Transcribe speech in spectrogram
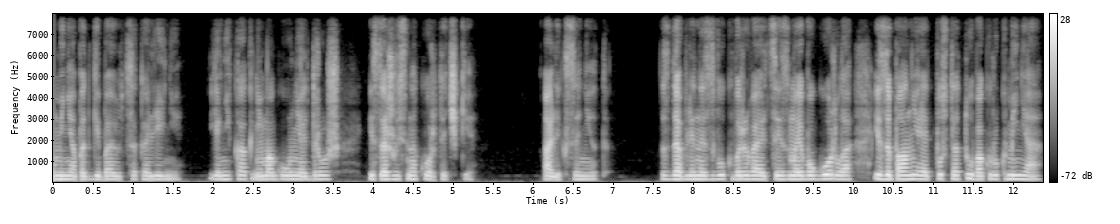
У меня подгибаются колени. Я никак не могу унять дрожь и сажусь на корточки. Алекса нет. Сдавленный звук вырывается из моего горла и заполняет пустоту вокруг меня.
